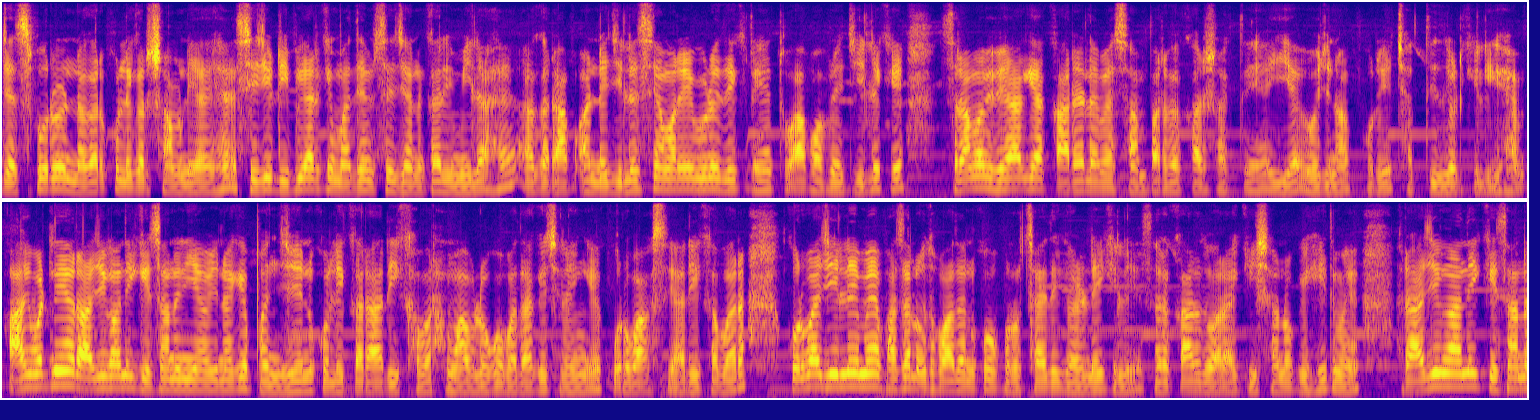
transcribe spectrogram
जसपुर नगर को लेकर सामने आए हैं। सी जी के माध्यम से जानकारी मिला है। अगर आप अन्य ज़िले से हमारे वीडियो देख रहे हैं तो आप अपने ज़िले के श्रम विभाग या कार्यालय में संपर्क कर सकते हैं। यह योजना पूरे छत्तीसगढ़ के लिए है। आगे बढ़ते हैं। राजीव गांधी किसान न्याय योजना के पंजीयन को लेकर आ रही खबर हम आप लोगों को बता के चलेंगे। कोरबा से आ रही खबर, कोरबा ज़िले में फ़सल उत्पादन को प्रोत्साहित करने के लिए सरकार द्वारा किसानों के हित में राजीव गांधी किसान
